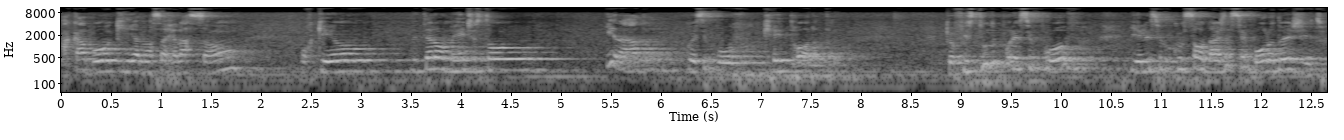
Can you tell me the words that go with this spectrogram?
acabou aqui a nossa relação, porque eu literalmente estou irado com esse povo que é idólatra. Que eu fiz tudo por esse povo e eles ficam com saudade da cebola do Egito.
